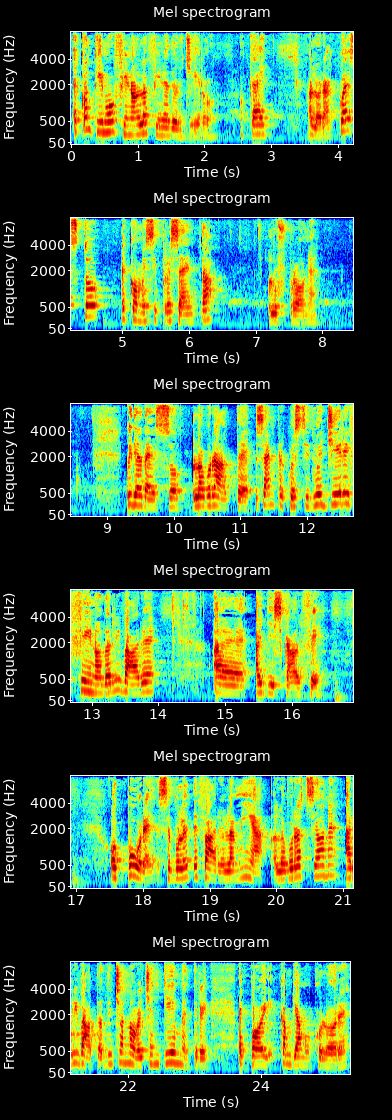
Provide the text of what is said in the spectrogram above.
e continuo fino alla fine del giro ok? Allora questo è come si presenta lo sprone quindi adesso lavorate sempre questi due giri fino ad arrivare eh, agli scalfi. Oppure se volete fare la mia lavorazione arrivata a 19 centimetri e poi cambiamo colore.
